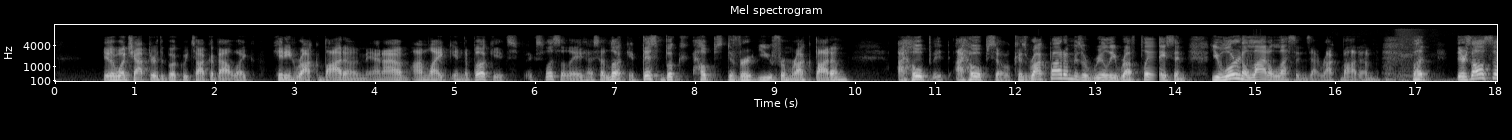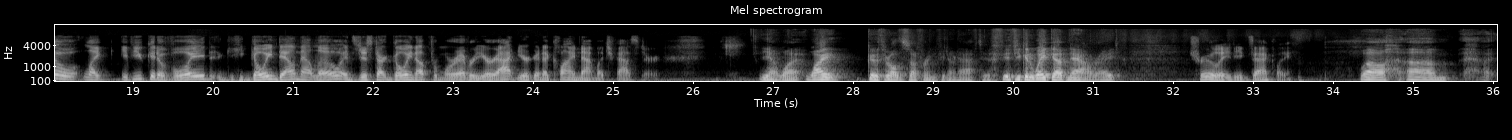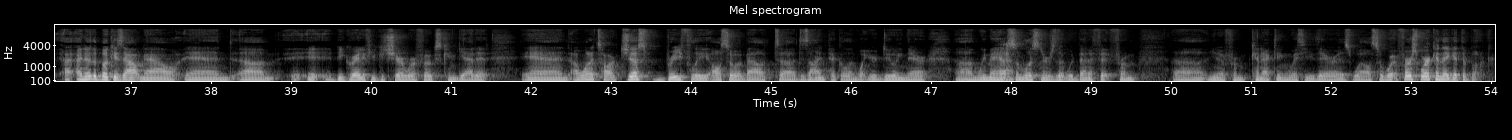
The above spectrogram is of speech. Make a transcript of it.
you know one chapter of the book we talk about like hitting rock bottom and i'm i'm like in the book it's explicitly i said look if this book helps divert you from rock bottom I hope it, I hope so because rock bottom is a really rough place and you learn a lot of lessons at rock bottom. But there's also like if you could avoid going down that low and just start going up from wherever you're at, you're going to climb that much faster. Yeah, why why go through all the suffering if you don't have to? If you can wake up now, right? Truly, exactly. Well, um, I, I, know the book is out now, and um, it, would be great if you could share where folks can get it. And I want to talk just briefly also about uh, Design Pickle and what you're doing there. Um, we may have yeah. some listeners that would benefit from, uh, you know, from connecting with you there as well. So wh- first, where can they get the book?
